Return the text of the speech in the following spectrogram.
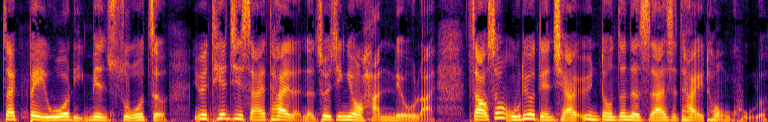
在被窝里面缩着，因为天气实在太冷了。最近又寒流来，早上五六点起来运动，真的实在是太痛苦了。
